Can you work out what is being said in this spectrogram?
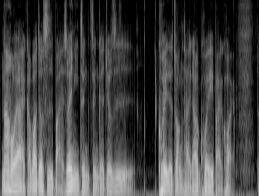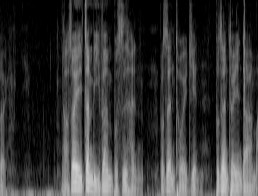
拿回来，搞不好就四百，所以你整整个就是亏的状态，要亏一百块，啊，所以正比分不是很不是很推荐，不是很推荐大家买。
